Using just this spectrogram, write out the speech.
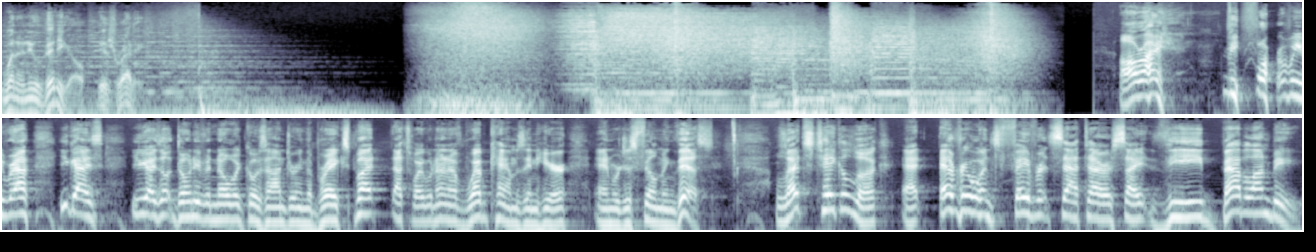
when a new video is ready. All right. Before we wrap, you guys, you guys don't even know what goes on during the breaks, but that's why we don't have webcams in here, and we're just filming this. Let's take a look at everyone's favorite satire site, the Babylon Bee.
